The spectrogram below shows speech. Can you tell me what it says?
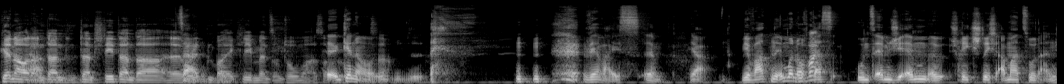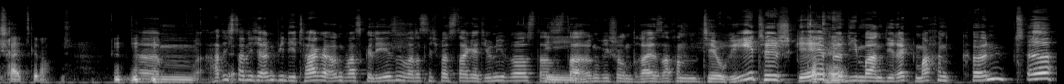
Genau, dann, dann, dann steht dann da äh, by Clemens und Thomas. Äh, genau. So. Wer weiß. Ähm, ja, wir warten immer noch, Wobei, dass uns MGM-Amazon äh, anschreibt, genau ähm, hatte ich da nicht irgendwie die Tage irgendwas gelesen? War das nicht bei Stargate Universe, dass es da irgendwie schon drei Sachen theoretisch gäbe, okay. die man direkt machen könnte?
